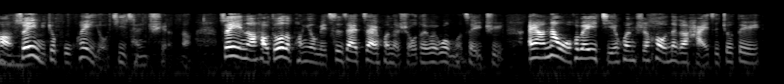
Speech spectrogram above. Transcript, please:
好，所以你就不会有继承权了。所以呢，好多的朋友每次在再婚的时候都会问我这一句：哎呀，那我会不会一结婚之后，那个孩子就对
